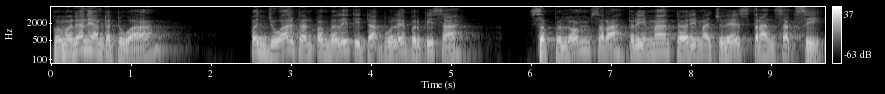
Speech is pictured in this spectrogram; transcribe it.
Kemudian yang kedua, penjual dan pembeli tidak boleh berpisah. sebelum serah terima dari majelis transaksi.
